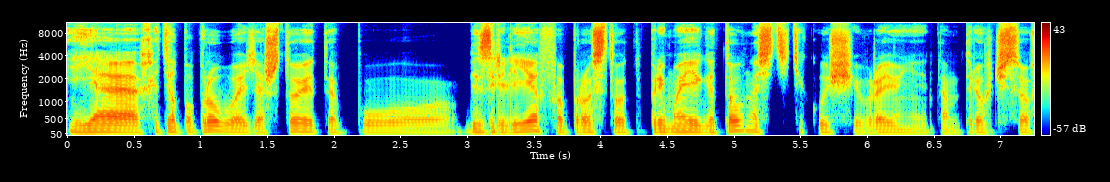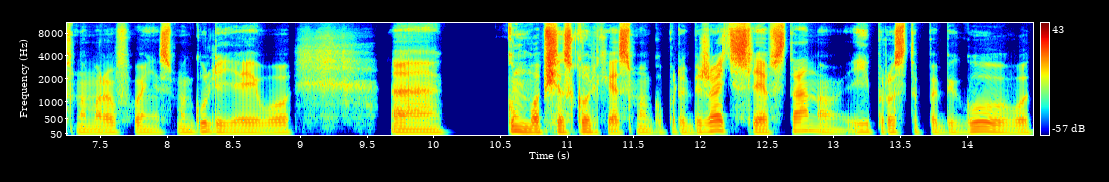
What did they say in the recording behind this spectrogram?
Я хотел попробовать, а что это по без рельефа, просто вот при моей готовности текущей в районе там трех часов на марафоне, смогу ли я его, а, вообще сколько я смогу пробежать, если я встану и просто побегу вот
